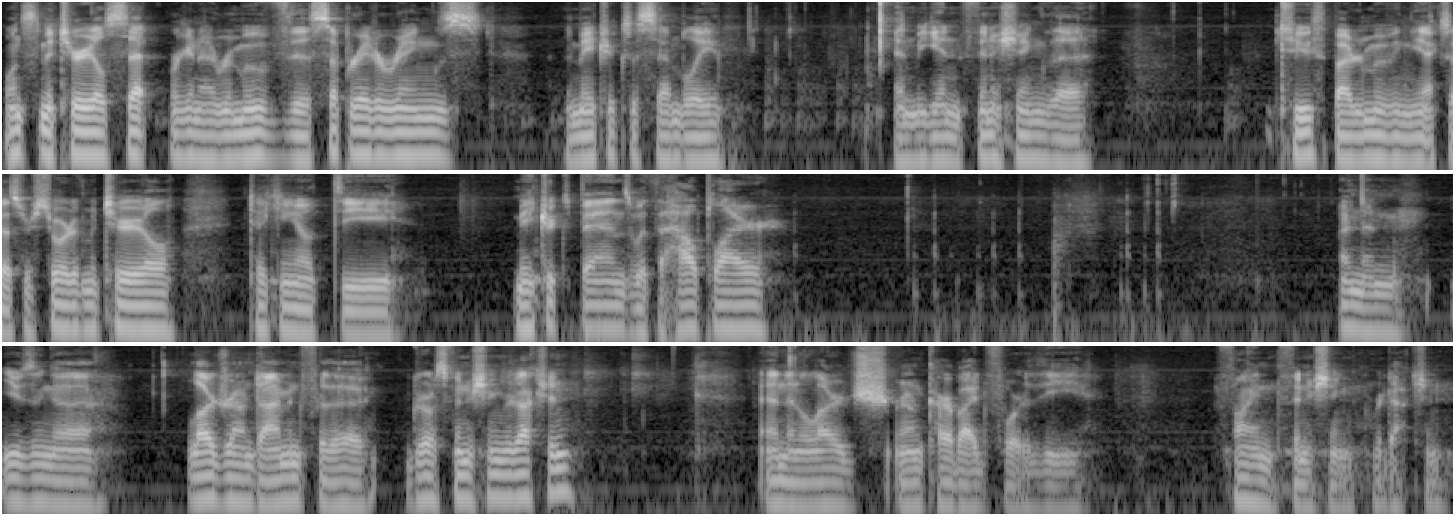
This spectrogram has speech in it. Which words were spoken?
Once the material's set, we're going to remove the separator rings, the matrix assembly, and begin finishing the tooth by removing the excess restorative material, taking out the matrix bands with the Howe plier, and then using a large round diamond for the gross finishing reduction, and then a large round carbide for the fine finishing reduction.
